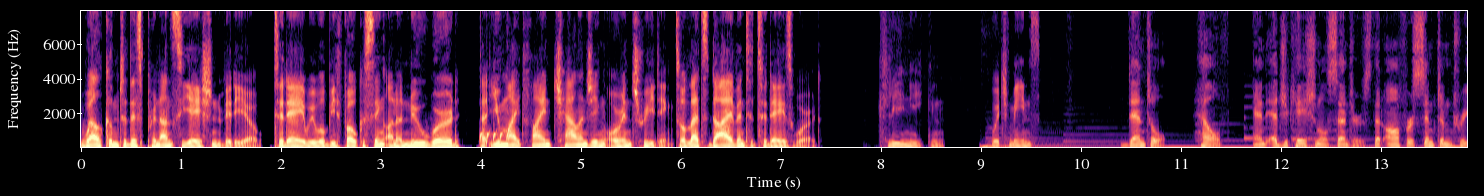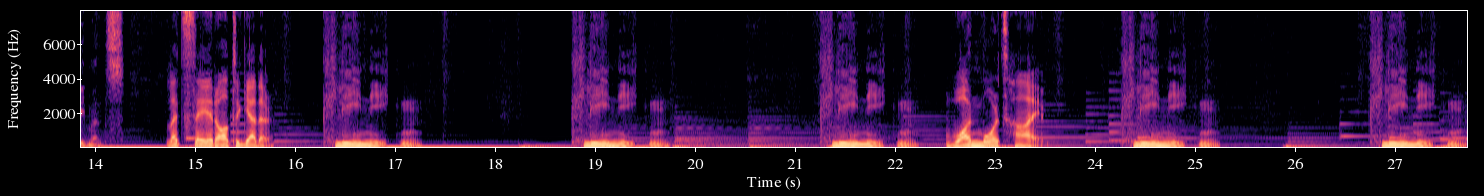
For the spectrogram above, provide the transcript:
Welcome to this pronunciation video. Today we will be focusing on a new word that you might find challenging or intriguing. So let's dive into today's word. Kliniken, which means dental, health, and educational centers that offer symptom treatments. Let's say it all together. Kliniken. Kliniken. Kliniken. One more time. Kliniken. Kliniken.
